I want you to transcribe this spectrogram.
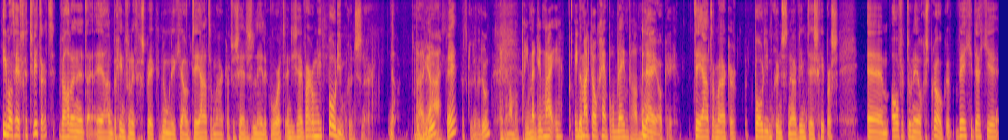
Iemand heeft getwitterd. We hadden het eh, aan het begin van het gesprek. noemde ik jou een theatermaker. Toen zeiden ze een lelijk woord. En die zei: waarom niet podiumkunstenaar? Nou, dat Nou we ja. doen. Hè? Dat kunnen we doen. Ik vind allemaal prima. Ik, maar ik, ik maak er ook geen probleem van. hoor. Nee, oké. Theatermaker, podiumkunstenaar Wim T. Schippers. Ehm, over toneel gesproken. Weet je dat je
